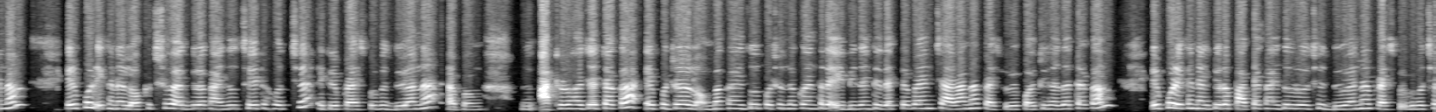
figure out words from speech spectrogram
আনা। এরপর এখানে লকেট সহ এক জোড়া কানের দুল সেট হচ্ছে, এটির প্রাইস পড়বে দুই আনা এবং আঠারো হাজার টাকা। এরপর যারা লম্বা কানের দুল পছন্দ করেন, তারা এই ডিজাইনটি দেখতে পারেন চার আনা প্রাইস পড়বে পঁয়ত্রিশ হাজার টাকা। এরপর এখানে একজোড়া পাতা কাঁদল রয়েছে, দুই আনা প্রাইস পড়বে হচ্ছে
